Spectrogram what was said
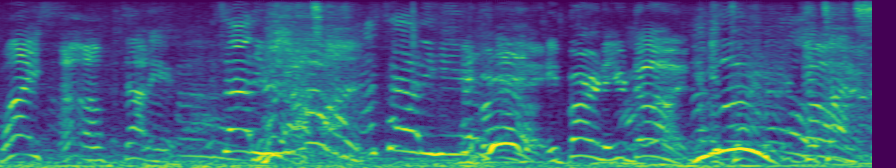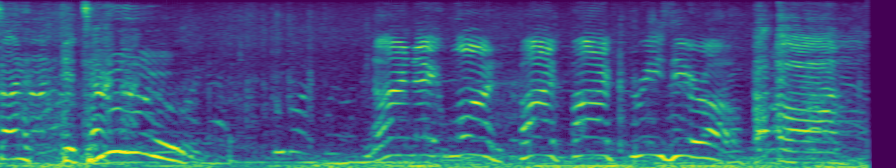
Twice? Uh oh. It's out of here. It's out of here. It's out of here. He burned it. He burned it. You're done. Get done. Get done, son. Get done. 981 5530. Uh-oh.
